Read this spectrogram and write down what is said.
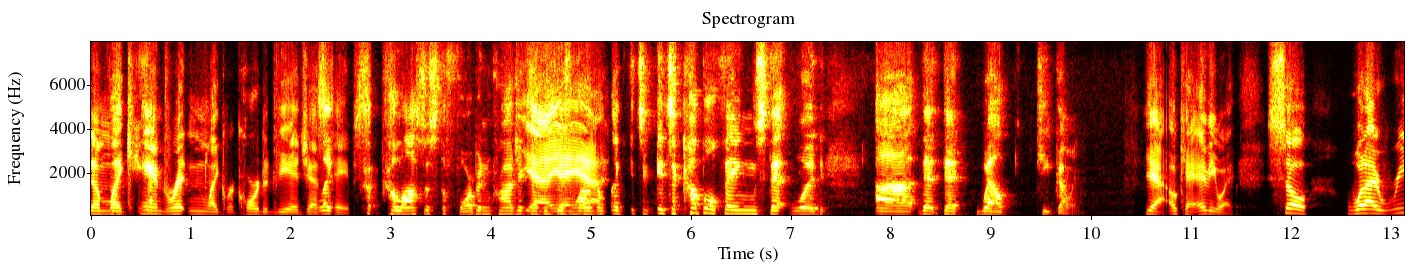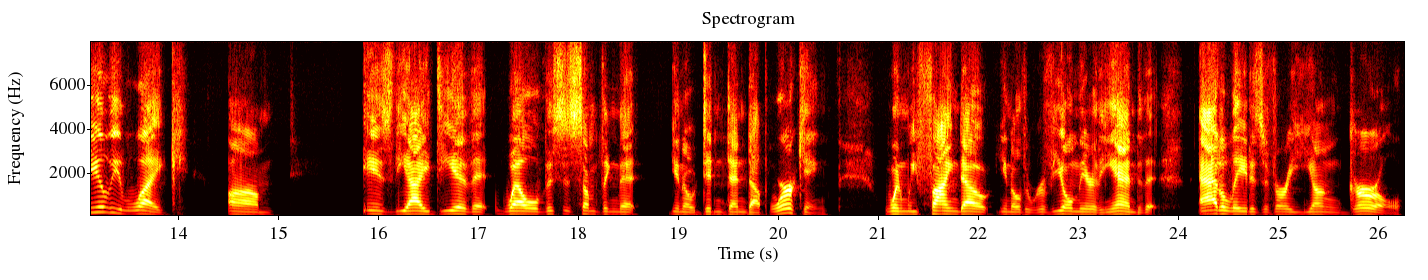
Random, like handwritten, like recorded VHS like tapes. C- Colossus the Forbin project. Yeah, I think yeah, is one of them. Like it's a, it's a couple things that would uh, that that well keep going. Yeah. Okay. Anyway, so what I really like um, is the idea that well, this is something that you know didn't end up working. When we find out, you know, the reveal near the end that Adelaide is a very young girl,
